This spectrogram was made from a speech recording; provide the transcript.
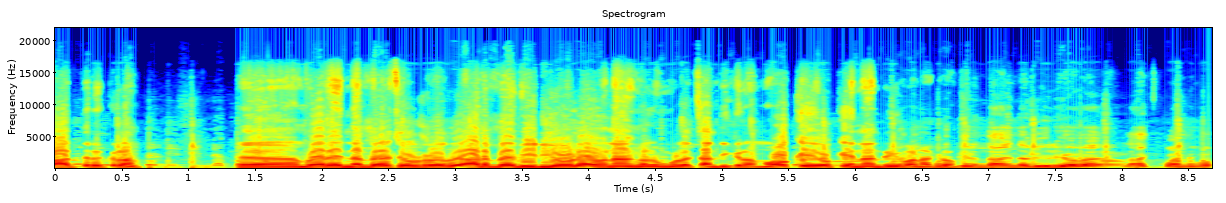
பார்த்திருக்கிறோம். வேற என்னத்த சொல்றது? அடுத்த வீடியோல நாங்கள் உங்களை சந்திக்கிறோம். ஓகே ஓகே நன்றி வணக்கம். பிடிச்சிருந்தா இந்த வீடியோவை லைக் பண்ணுங்க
